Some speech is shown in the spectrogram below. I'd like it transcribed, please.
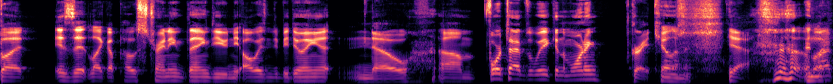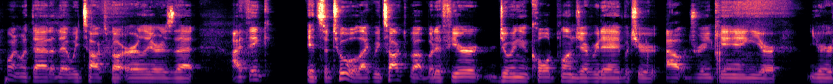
but. Is it like a post training thing? Do you need, always need to be doing it? No. Um, four times a week in the morning, great. Killing it. Yeah. And my point with that that we talked about earlier is that I think it's a tool like we talked about, but if you're doing a cold plunge every day, but you're out drinking, you're you're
